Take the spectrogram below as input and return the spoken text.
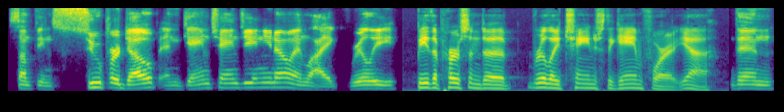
something super dope and game changing, you know, and like really Be the person to really change the game for it. Yeah. then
